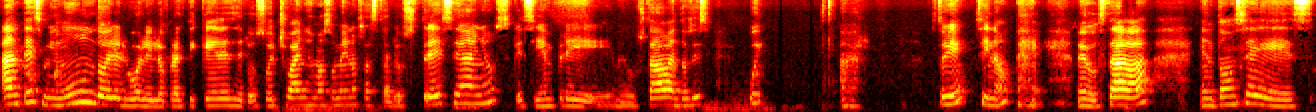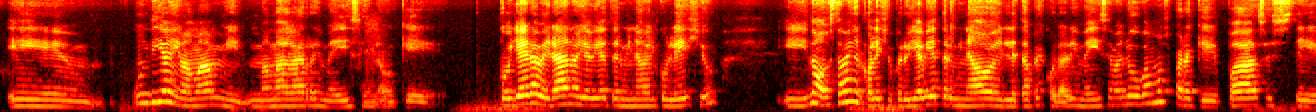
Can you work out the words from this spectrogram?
antes mi mundo era el volei, lo practiqué desde los 8 años más o menos hasta los 13 años, que siempre me gustaba, entonces, uy, a ver, ¿estoy bien? Sí, ¿no? me gustaba, entonces, eh, un día mi mamá, mi mamá agarra y me dice, ¿no? Que ya era verano, ya había terminado el colegio. Y no, estaba en el colegio, pero ya había terminado la etapa escolar y me dice, Malú, vamos para que puedas, este,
